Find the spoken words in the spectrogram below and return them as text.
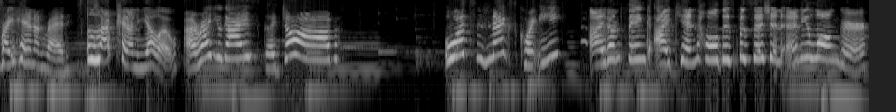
Right hand on red. Left hand on yellow. Alright, you guys. Good job. What's next, Courtney? I don't think I can hold this position any longer.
